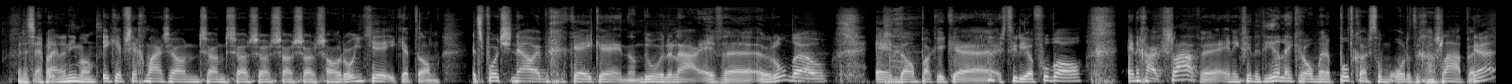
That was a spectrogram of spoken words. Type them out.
Ja, dat is echt bijna niemand. Ik heb zeg maar zo'n zo'n zo'n zo'n zo'n zo'n rondje. Ik heb dan het sportjournaal hebben gekeken. En dan doen we daarna even een rondo. En dan pak ik studio voetbal. En dan ga ik slapen. En ik vind het heel lekker om met een podcast om oren te gaan slapen. Ja?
